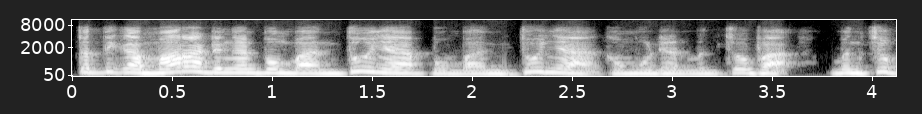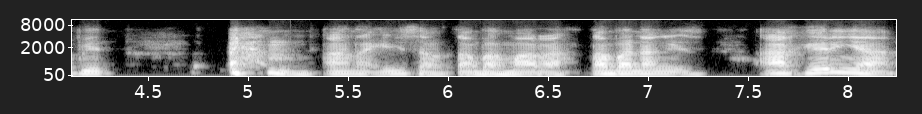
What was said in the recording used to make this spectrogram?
Ketika marah dengan pembantunya pembantunya kemudian mencoba mencubit anak ini tambah marah tambah nangis. Akhirnya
